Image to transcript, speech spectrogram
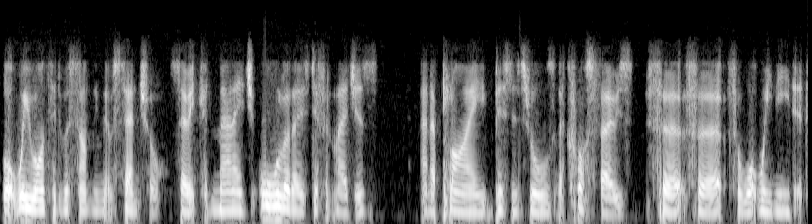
What we wanted was something that was central, so it could manage all of those different ledgers and apply business rules across those for, for, for what we needed.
